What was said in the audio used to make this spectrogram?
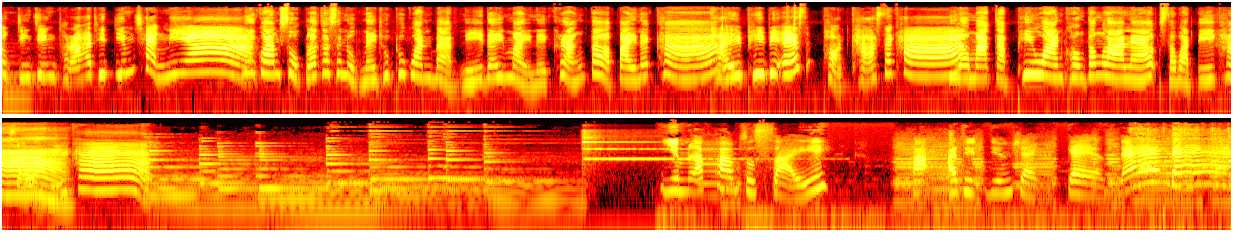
ุขจริง ๆ พระอาทิตย์ยิ้มแฉ่งเนี่ย มีความสุขแล้วก็สนุกในทุกๆวันแบบนี้ได้ใหม่ในครั้งต่อไปนะคะไทย PBS Podcast นะคะที่เรามากับพี่วานคงต้องลาแล้ว สวัสดีค่ะ สวัสดีค่ะยิ้มรับความสดใส พระอาทิตย์ยิ้มแฉ่งแก้มแดงแดง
